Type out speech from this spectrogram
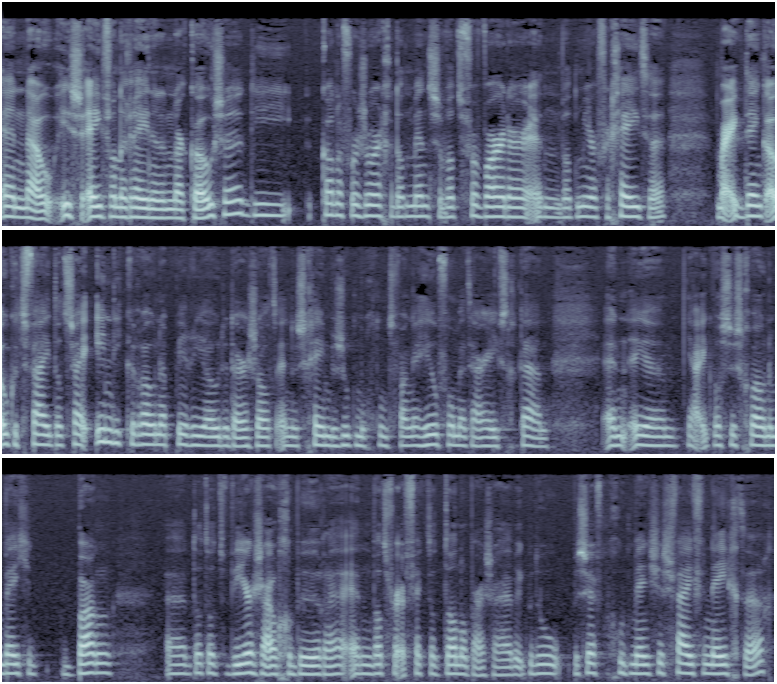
en nou is een van de redenen de narcose. Die kan ervoor zorgen dat mensen wat verwarder en wat meer vergeten. Maar ik denk ook het feit dat zij in die coronaperiode daar zat en dus geen bezoek mocht ontvangen, heel veel met haar heeft gedaan. En uh, ja, ik was dus gewoon een beetje bang dat dat weer zou gebeuren en wat voor effect dat dan op haar zou hebben. Ik bedoel, besef me goed, mensje is 95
